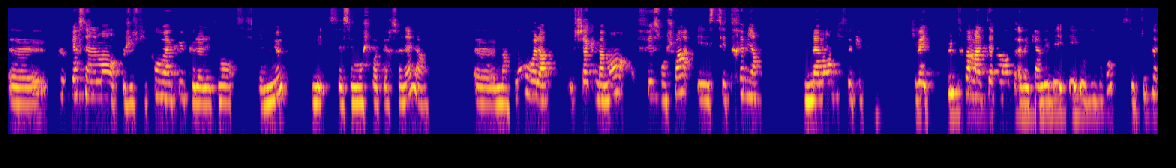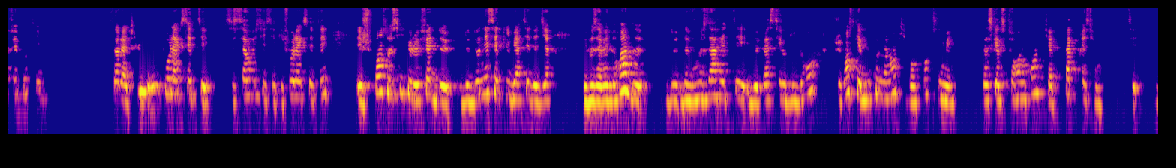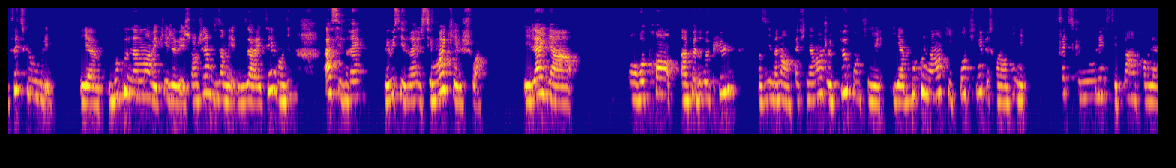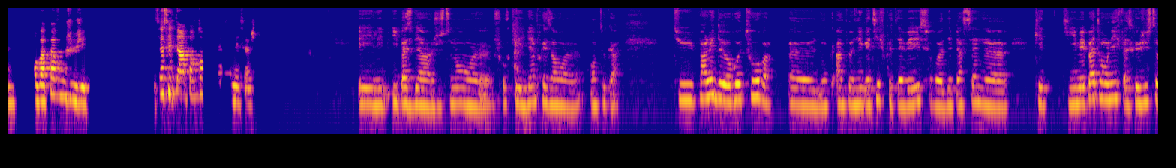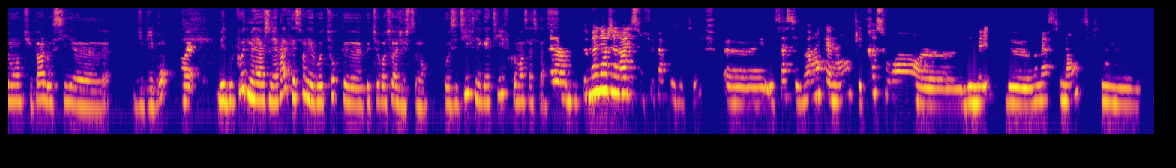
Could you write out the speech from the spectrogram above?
Euh, que personnellement, je suis convaincue que l'allaitement, c'est ce qu'il y a de mieux, mais c'est mon choix personnel. Euh, maintenant, voilà, chaque maman fait son choix et c'est très bien. Une maman qui s'occupe qui va être ultra maternante avec un bébé et au biberon, c'est tout à fait possible. Ça, là-dessus, il faut l'accepter. C'est ça aussi, c'est qu'il faut l'accepter. Et je pense aussi que le fait de, donner cette liberté, de dire, mais vous avez le droit de, de, vous arrêter, de passer au biberon, je pense qu'il y a beaucoup de mamans qui vont continuer parce qu'elles se rendent compte qu'il n'y a pas de pression. Vous faites ce que vous voulez. Et il y a beaucoup de mamans avec qui j'avais échangé en me disant, mais vous arrêtez, elles m'ont dit, ah, c'est vrai, mais oui, c'est vrai, c'est moi qui ai le choix. Et là, il y a, on reprend un peu de recul, on se dit, maintenant, en fait, finalement, je peux continuer. Il y a beaucoup de mamans qui continuent parce qu'on leur dit, mais faites ce que vous voulez, c'est pas un problème. On va pas vous juger. Et ça, c'était important de mettre ce message. Et il, passe bien, justement, euh, je trouve qu'il est bien présent, euh, en tout cas. Tu parlais de retour, euh, donc un peu négatif que tu avais eu sur des personnes qui n'aimaient pas ton livre, parce que justement, tu parles aussi du biberon. Ouais. Mais du coup, de manière générale, quels sont les retours que, que tu reçois justement? Positifs, négatifs Comment ça se passe? Alors, De manière générale, ils sont super positifs. Euh, et ça, c'est vraiment canon. J'ai très souvent euh, des mails de remerciements, ce qui,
